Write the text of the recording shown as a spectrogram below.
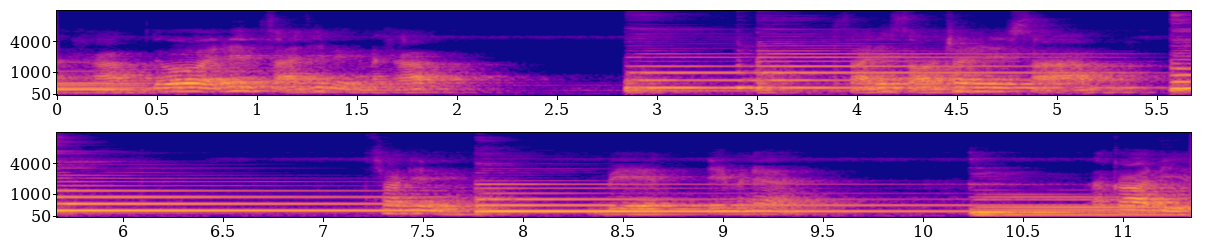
นะครับ โดยเล่นสายที่หนึ่งนะครับ สายที่สองช่องที่สามช่องที่หนึ่งเบส A minor แล้วก็ดีด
